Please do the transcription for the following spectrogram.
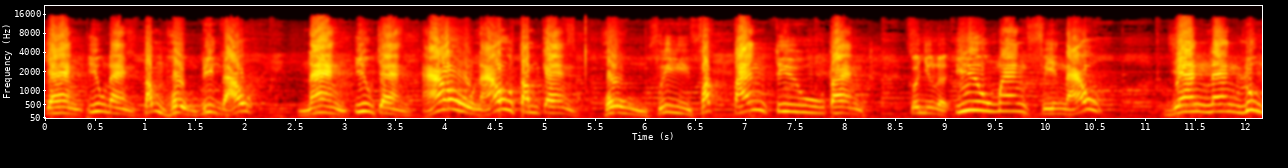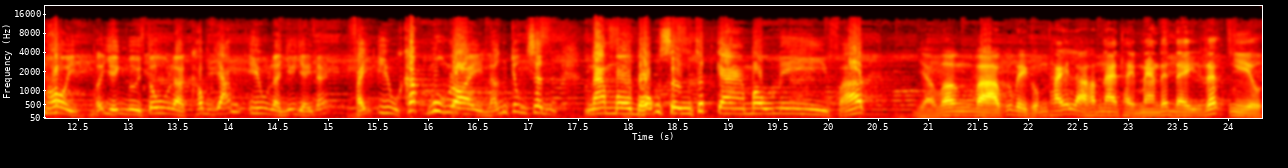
chàng yêu nàng tâm hồn điên đảo. Nàng yêu chàng, áo não tâm can. Hồn phi phách tán tiêu tan. Coi như là yêu mang phiền não, gian nan luân hồi. Bởi vì người tu là không dám yêu là như vậy đấy. Phải yêu khắp muôn loài lẫn chúng sinh. Nam mô bổn sư thích ca mâu ni phật. Dạ vâng và quý vị cũng thấy là hôm nay thầy mang đến đây rất nhiều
